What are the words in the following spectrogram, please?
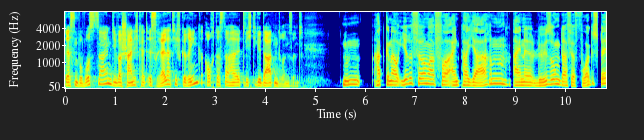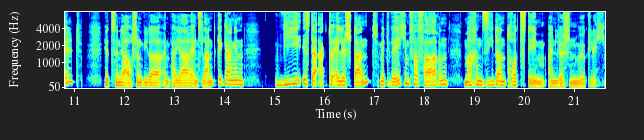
dessen bewusst sein. Die Wahrscheinlichkeit ist relativ gering, auch dass da halt wichtige Daten drin sind. Nun hat genau Ihre Firma vor ein paar Jahren eine Lösung dafür vorgestellt. Jetzt sind ja auch schon wieder ein paar Jahre ins Land gegangen. Wie ist der aktuelle Stand? Mit welchem Verfahren machen Sie dann trotzdem ein Löschen möglich?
